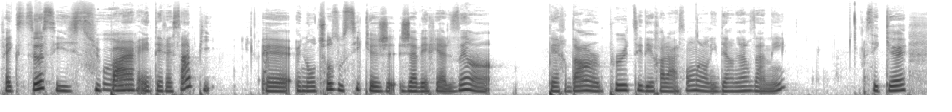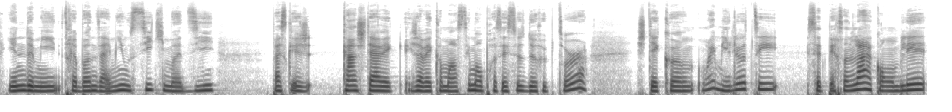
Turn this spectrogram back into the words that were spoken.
Fait que ça, c'est super intéressant. Puis euh, une autre chose aussi que j'avais réalisé en perdant un peu des relations dans les dernières années, c'est que il y a une de mes très bonnes amies aussi qui m'a dit, parce que je- quand j'étais avec, j'avais commencé mon processus de rupture, j'étais comme, ouais, mais là, tu sais, cette personne-là a comblé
